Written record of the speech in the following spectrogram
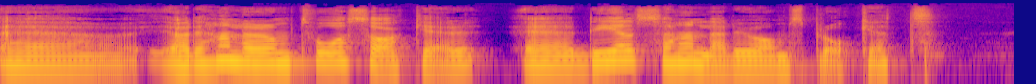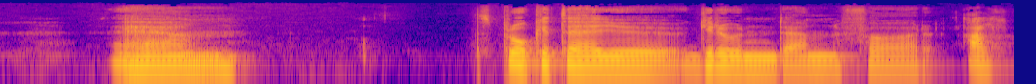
eh, ja det handlar om två saker. Eh, dels så handlar det om språket. Eh, språket är ju grunden för allt,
